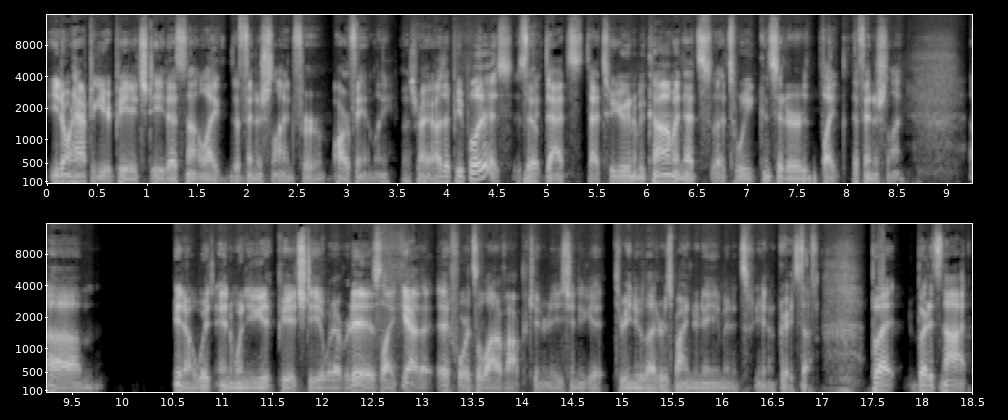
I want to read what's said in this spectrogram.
you don't have to get your PhD. That's not like the finish line for our family. That's right. right. Other people, it is. It's Yep. like that's that's who you're going to become, and that's that's what we consider like the finish line. Um, you know, which, and when you get PhD or whatever it is, like yeah, that affords a lot of opportunities, and you get three new letters behind your name, and it's you know great stuff. But but it's not.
